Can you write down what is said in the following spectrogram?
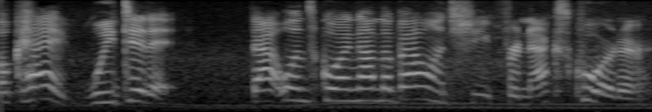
Okay, we did it. That one's going on the balance sheet for next quarter.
